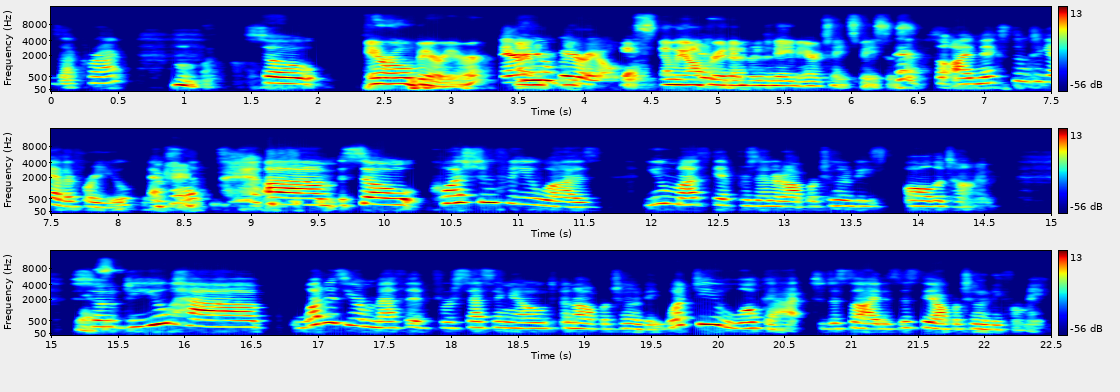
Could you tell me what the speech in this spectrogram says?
is that correct? Hmm. So Aero barrier. AeroBarrier. Yes, and we operate under the name Airtight Spaces. There, so I mixed them together for you. Okay. Excellent. Um, so question for you was, you must get presented opportunities all the time. So do you have, what is your method for assessing out an opportunity? What do you look at to decide, is this the opportunity for me?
